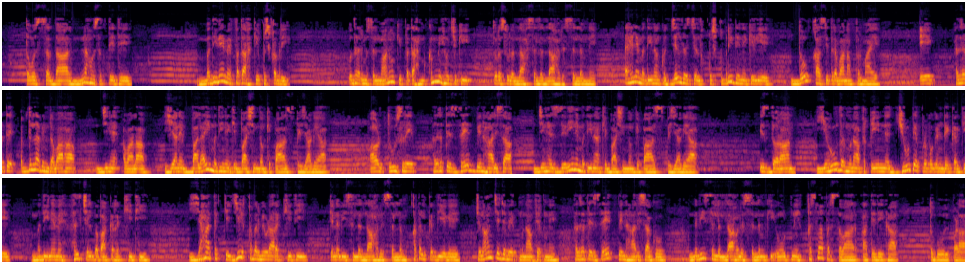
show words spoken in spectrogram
تو وہ سردار نہ ہو سکتے تھے۔ مدینے میں فتح کی خوشخبری۔ ادھر مسلمانوں کی فتح مکمل ہو چکی تو رسول اللہ صلی اللہ علیہ وسلم نے اہل مدینہ کو جلد از جلد خوشخبری دینے کے لیے دو قاصد روانہ فرمائے۔ ایک حضرت عبداللہ بن رواحہ جنہیں اوالا یعنی بالائی مدینے کے باشندوں کے پاس بھیجا گیا اور دوسرے حضرت زید بن حارثہ جنہیں زیرین مدینہ کے باشندوں کے پاس بھیجا گیا۔ اس دوران یہود اور منافقین نے جھوٹے پروپگنڈے کر کے مدینے میں ہلچل بپا کر رکھی تھی۔ یہاں تک کہ یہ خبر بھی اڑا رکھی تھی کہ نبی صلی اللہ علیہ وسلم قتل کر دیے گئے۔ چنانچہ جب ایک منافق نے حضرت زید بن حارثہ کو نبی صلی اللہ علیہ وسلم کی اونٹنی قصبہ پر سوار آتے دیکھا تو بول پڑا،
